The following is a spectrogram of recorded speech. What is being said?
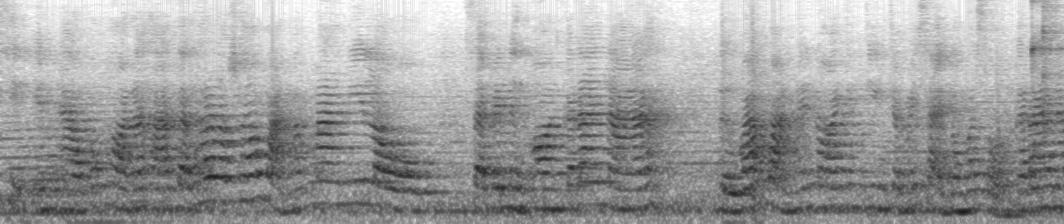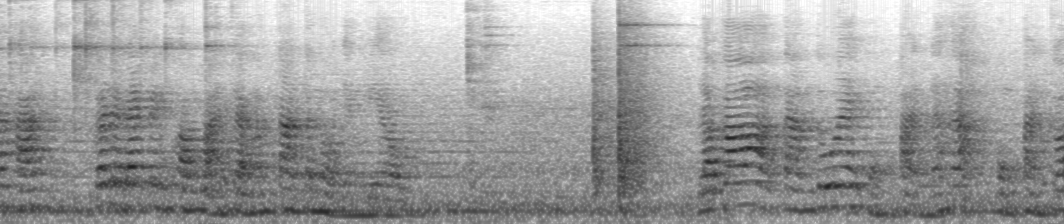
20 ml ก็พอนะคะ แต่ถ้าเราชอบหวานมากๆนี่เราใส่เป็น1ออนก็ได้นะ หรือว่าหวานน้อยๆจริง ๆ จะไม่ใส่นมผสมก็ได้นะคะ ก็จะได้เป็นความหวานจากน้ำตาลโตโนดอย่างเดียว แล้วก็ตามด้วยผงปั่นนะคะผงปั่นก็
